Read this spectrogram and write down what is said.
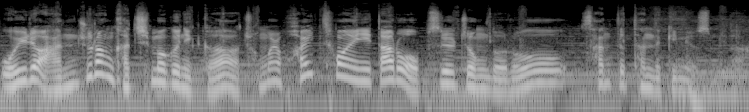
오히려 안주랑 같이 먹으니까 정말 화이트 와인이 따로 없을 정도로 산뜻한 느낌이었습니다.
